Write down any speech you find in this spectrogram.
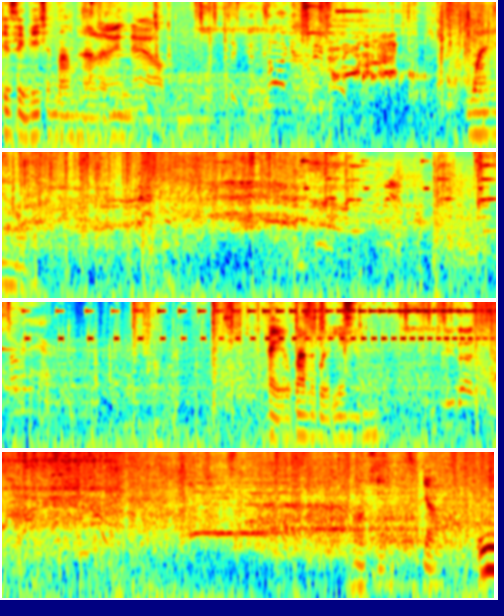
ใช่สิ่งที่ฉันตามหาแล้วนี่ว้าวไอ้บ้านระเบิดเล่นโอเคยอดอู้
